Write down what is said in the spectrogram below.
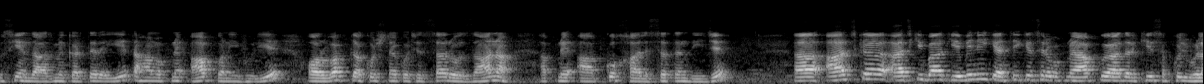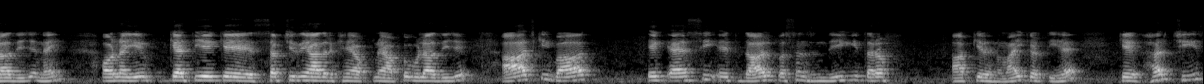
उसी अंदाज में करते रहिए, तहम अपने आप को नहीं भूलिए और वक्त का कुछ ना कुछ हिस्सा रोज़ाना अपने आप को खालिसता दीजिए। आज का, आज की बात ये भी नहीं कहती कि सिर्फ़ अपने आप को याद रखिए, सब कुछ भुला दीजिए, नहीं। और ना ये कहती है कि सब चीज़ें याद रखें, अपने आप को भुला दीजिए। आज की बात एक ऐसी अतदाल पसंद ज़िंदगी की तरफ़ आपकी रहनुमाई करती है कि हर चीज़,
